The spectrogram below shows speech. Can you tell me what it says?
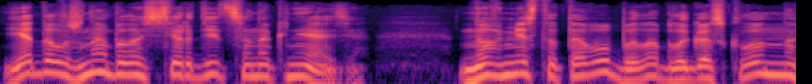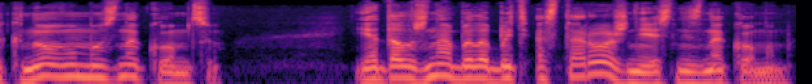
Я должна была сердиться на князя, но вместо того была благосклонна к новому знакомцу. Я должна была быть осторожнее с незнакомым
